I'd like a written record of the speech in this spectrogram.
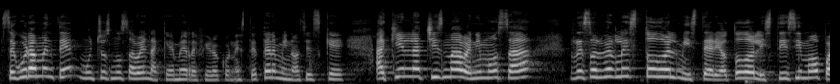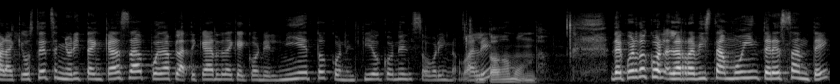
seguramente muchos no saben a qué me refiero con este término. Así es que aquí en La Chisma venimos a resolverles todo el misterio, todo listísimo para que usted, señorita en casa, pueda platicar de que con el nieto, con el tío, con el sobrino, ¿vale? Con todo mundo. De acuerdo con la revista Muy Interesante,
